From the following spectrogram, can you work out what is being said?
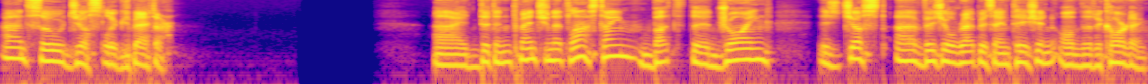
and so just looks better. I didn't mention it last time, but the drawing is just a visual representation of the recording.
